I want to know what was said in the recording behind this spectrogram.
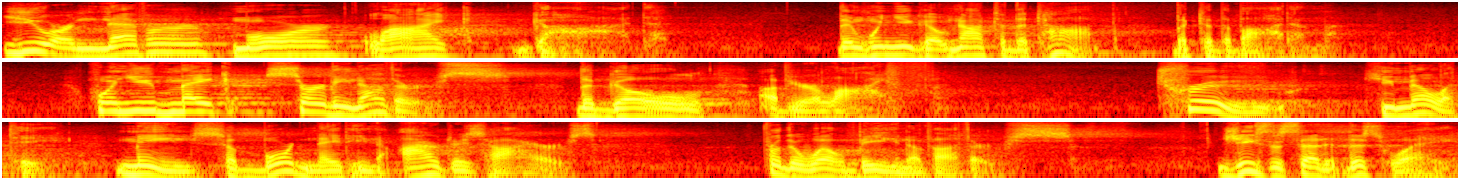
You are never more like God than when you go not to the top, but to the bottom. When you make serving others the goal of your life. True humility means subordinating our desires for the well being of others. Jesus said it this way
